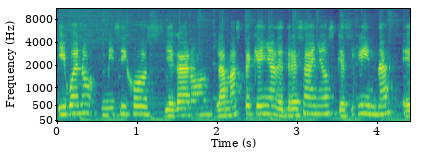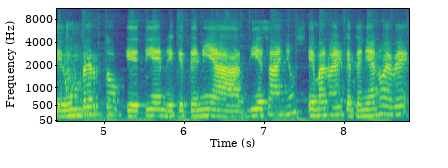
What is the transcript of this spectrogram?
y bueno mis hijos llegaron la más pequeña de tres años que es Linda eh, Humberto que tiene que tenía 10 años Emanuel que tenía 9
